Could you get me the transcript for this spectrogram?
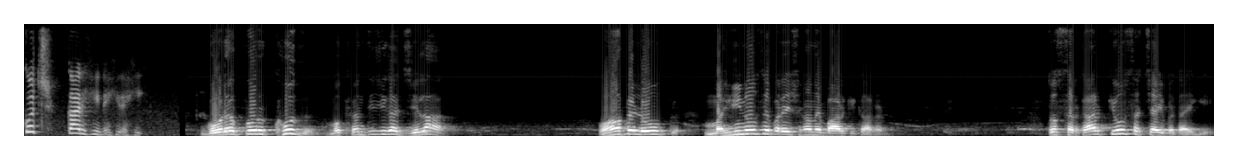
कुछ कर ही नहीं रही। गोरखपुर खुद मुख्यमंत्री जी का जिला वहाँ पे लोग महीनों से परेशान है बाढ़ के कारण। तो सरकार क्यों सच्चाई बताएगी?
